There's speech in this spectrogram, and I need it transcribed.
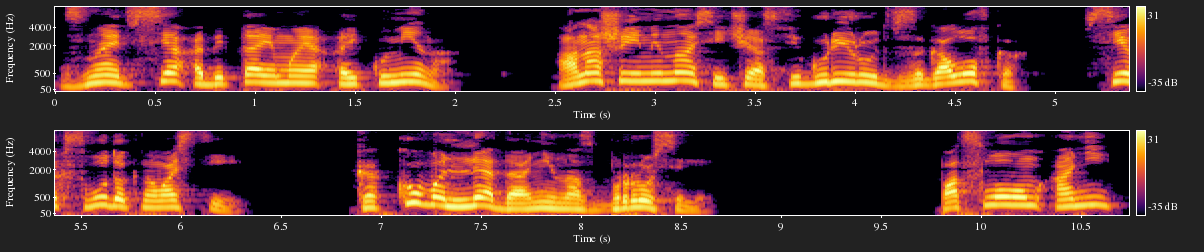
знает вся обитаемая Айкумена, а наши имена сейчас фигурируют в заголовках всех сводок новостей. Какого ляда они нас бросили? Под словом «они»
